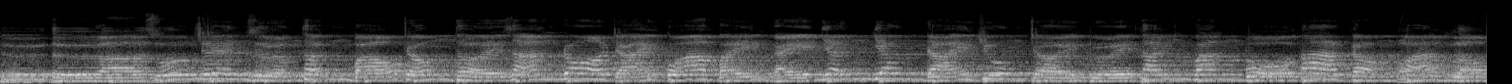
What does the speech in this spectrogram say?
từ từ à xuống trên giường thân bảo trong thời gian đó trải qua bảy ngày nhân dân đại chúng trời, người thánh văn bồ tát cầm phát lòng.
